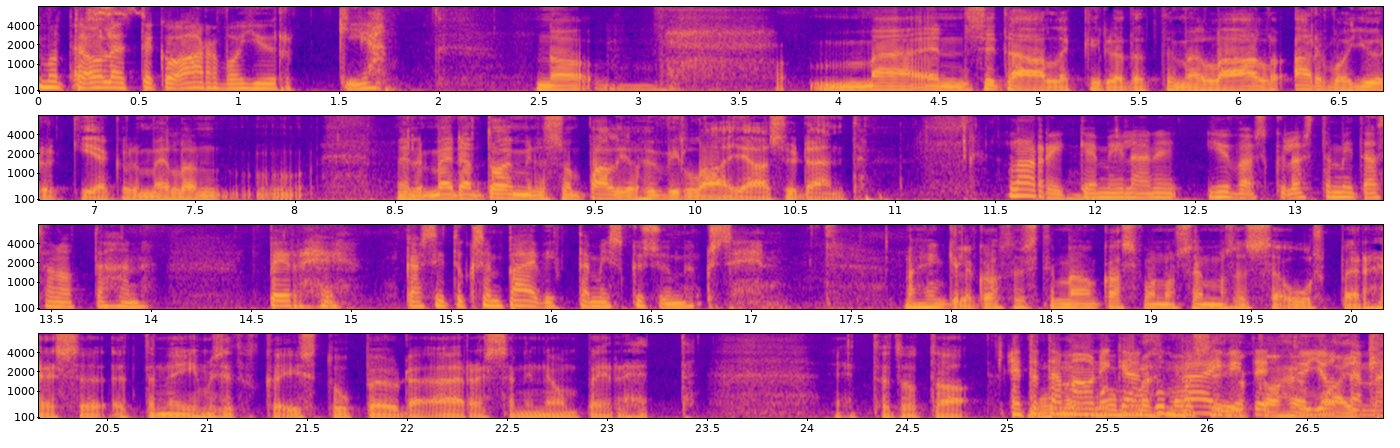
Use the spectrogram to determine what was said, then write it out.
Mutta oletteko arvojyrkkiä? No mä en sitä allekirjoita, että me ollaan arvojyrkkiä. Kyllä meillä on, meidän toiminnassa on paljon hyvin laajaa sydäntä. Lari Kemiläinen Jyväskylästä, mitä sanot tähän perhekäsityksen päivittämiskysymykseen? No henkilökohtaisesti mä oon kasvanut semmoisessa uusperheessä, että ne ihmiset, jotka istuu pöydän ääressä, niin ne on perhettä. Että, tota, että mulla, tämä on ikään kuin päivitetty jo tämä,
